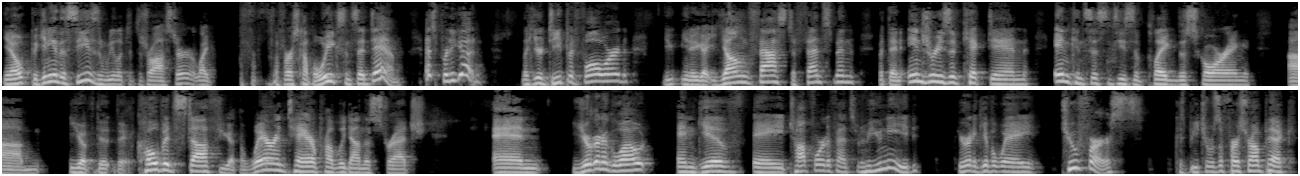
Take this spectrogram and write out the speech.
you know, beginning of the season, we looked at this roster like the first couple weeks and said, damn, that's pretty good. Like you're deep at forward. You, you know, you got young, fast defensemen, but then injuries have kicked in. Inconsistencies have plagued the scoring. Um, you have the, the COVID stuff. You got the wear and tear probably down the stretch. And you're going to go out and give a top four defenseman who you need. You're going to give away two firsts because Beecher was a first round pick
